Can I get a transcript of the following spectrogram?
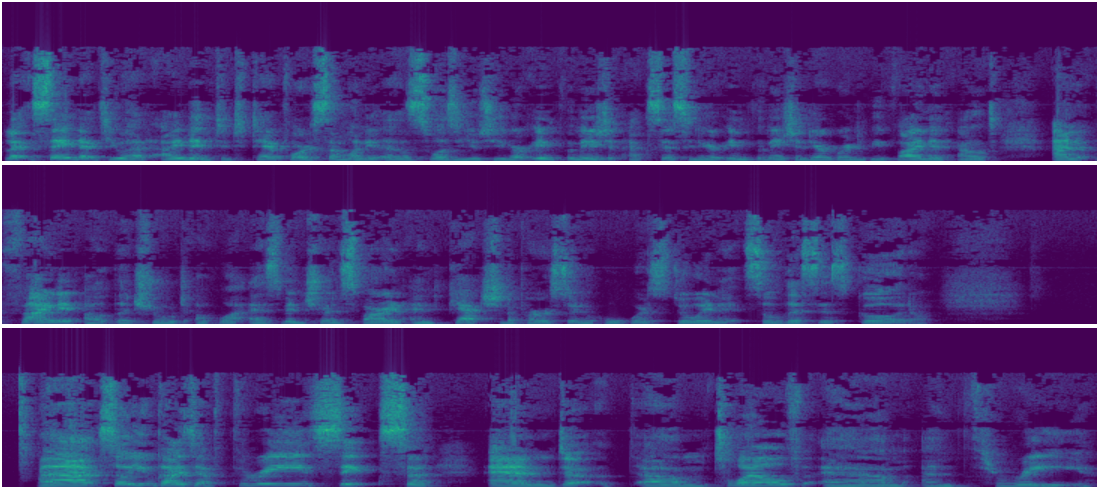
Let's say that you had identity theft or someone else was using your information, accessing your information. They're going to be finding out and finding out the truth of what has been transpiring and catch the person who was doing it. So this is good. Uh, so you guys have three, six, and uh, um, 12 um, and 3.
